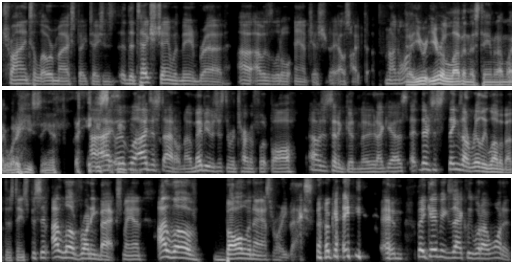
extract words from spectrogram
trying to lower my expectations. The text chain with me and Brad, I, I was a little amped yesterday. I was hyped up. I'm not gonna lie. Yeah, you were you were loving this team, and I'm like, what are you seeing? Are you I, seeing? well, I just I don't know. Maybe it was just the return of football. I was just in a good mood, I guess. Uh, There's just things I really love about this team. Specific, I love running backs, man. I love ball and ass running backs. Okay, and they gave me exactly what I wanted.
